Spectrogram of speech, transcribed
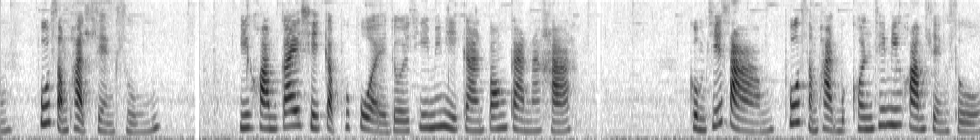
2 ผู้สัมผัสเสี่ยงสูง มีความใกล้ชิดกับผู้ป่วยโดยที่ไม่มีการป้องกันนะคะ กลุ่มที่ 3 ผู้สัมผัสบุคคลที่มีความเสี่ยงสูง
